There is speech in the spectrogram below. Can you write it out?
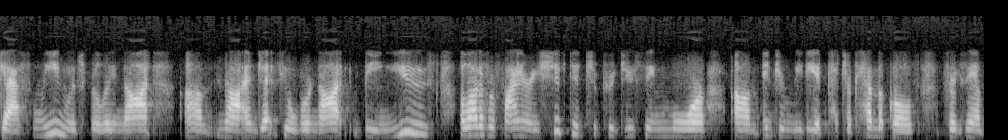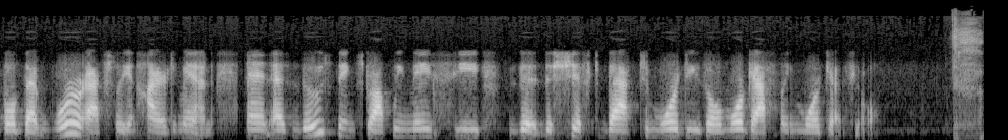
gasoline was really not um, not and jet fuel were not being used, a lot of refineries shifted to producing more um, intermediate petrochemicals, for example, that were actually in higher demand. And as those things drop, we may see the, the shift back to more diesel, more gasoline, more jet fuel.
